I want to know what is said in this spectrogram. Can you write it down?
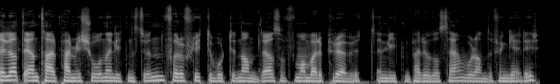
Eller at en tar permisjon en liten stund for å flytte bort til den andre, og så får man bare prøve ut en liten periode og se hvordan det fungerer.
